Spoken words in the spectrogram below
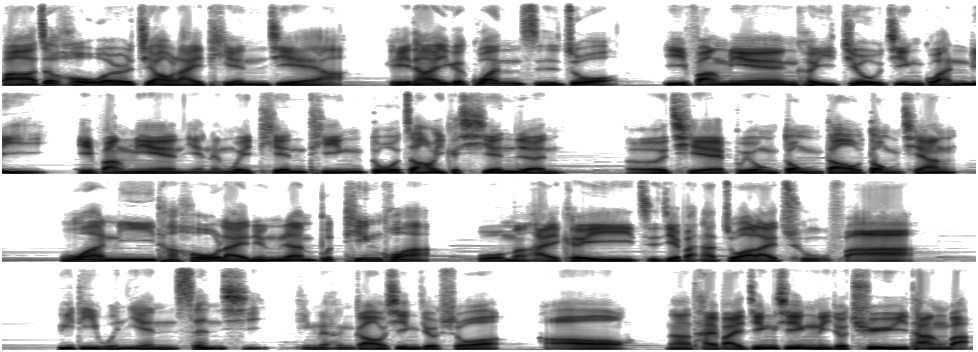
把这猴儿叫来天界啊，给他一个官职做，一方面可以就近管理，一方面也能为天庭多招一个仙人。而且不用动刀动枪，万一他后来仍然不听话，我们还可以直接把他抓来处罚。玉帝闻言甚喜，听了很高兴，就说：“好，那太白金星你就去一趟吧。”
